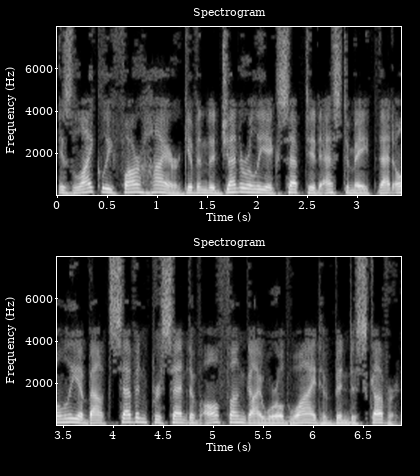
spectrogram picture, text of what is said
is likely far higher given the generally accepted estimate that only about 7% of all fungi worldwide have been discovered.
